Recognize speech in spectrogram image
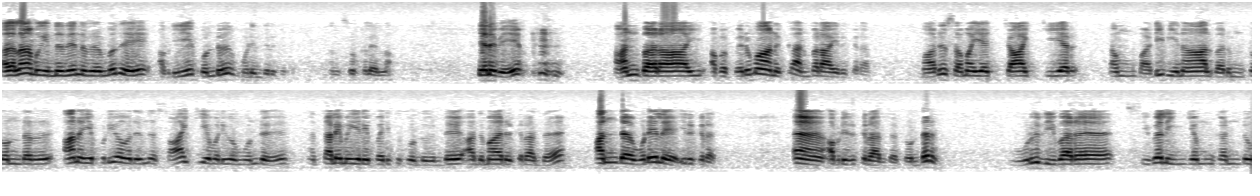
அதெல்லாம் நமக்கு என்னதுன்னு வரும்போது அப்படியே கொண்டு முடிந்திருக்குது அந்த சொற்கள் எல்லாம். எனவே அன்பராய் அப்ப பெருமானுக்கு அன்பராய் இருக்கிறார். மறுசமய சாக்கியர் தம் வடிவினால் வரும் தொண்டர். ஆனா எப்படியோ அவர் இந்த சாக்கிய வடிவம் கொண்டு தலைமையரை பறித்து கொண்டு அந்த மாதிரி இருக்கிற அந்த அந்த உடையில இருக்கிறார். அப்படி இருக்கிற அந்த தொண்டர். உறுதி வர சிவலிங்கம் கண்டு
